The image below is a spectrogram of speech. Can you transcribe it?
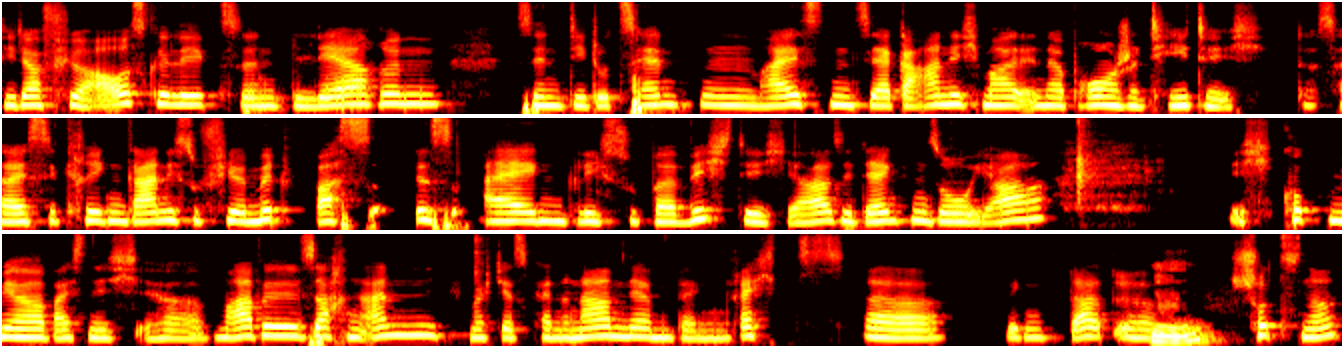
die dafür ausgelegt sind, lehren, sind die Dozenten meistens ja gar nicht mal in der Branche tätig. Das heißt, sie kriegen gar nicht so viel mit, was ist eigentlich super wichtig. Ja, sie denken so, ja, ich gucke mir, weiß nicht, äh, Marvel-Sachen an. Ich möchte jetzt keine Namen nennen, wegen Rechts, äh, wegen Dat äh, Mhm. Schutz, ne?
